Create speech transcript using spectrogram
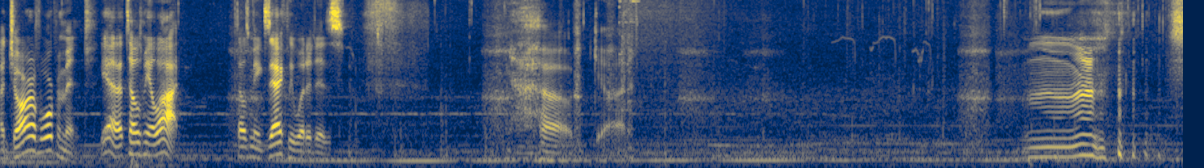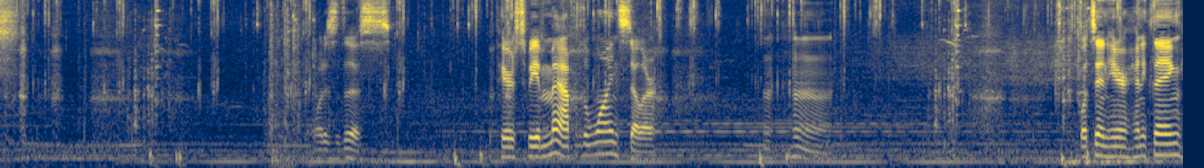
A jar of orpiment. Yeah, that tells me a lot. Tells me exactly what it is. Oh, God. Mm. what is this? Appears to be a map of the wine cellar. Hmm. What's in here? Anything?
